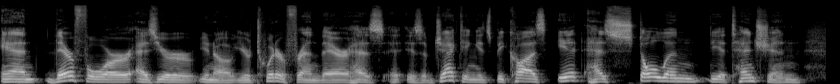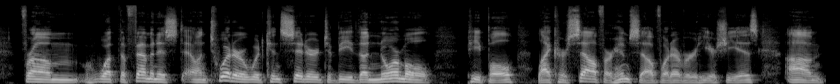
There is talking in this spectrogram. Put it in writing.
And therefore, as your, you know, your Twitter friend there has is objecting, it's because it has stolen the attention from what the feminist on Twitter would consider to be the normal people like herself or himself, whatever he or she is. Um,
